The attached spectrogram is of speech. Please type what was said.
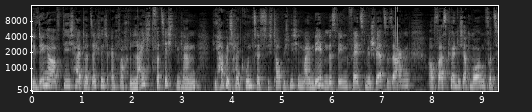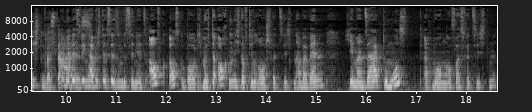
die Dinge, auf die ich halt tatsächlich einfach leicht verzichten kann, die habe ich halt grundsätzlich, glaube ich, nicht in meinem Leben. Deswegen fällt es mir schwer zu sagen, auf was könnte ich ab morgen verzichten, was da aber deswegen ist. habe ich das ja so ein bisschen jetzt auf, ausgebaut. Ich möchte auch nicht auf den Rausch verzichten. Aber wenn jemand sagt, du musst ab morgen auf was verzichten,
